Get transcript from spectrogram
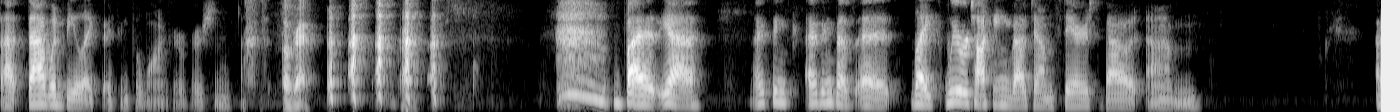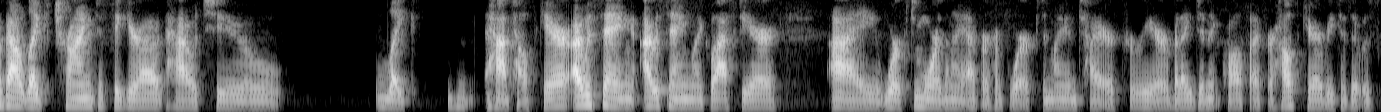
that that would be like i think the longer version of that. Okay. but yeah i think i think that's it like we were talking about downstairs about um about like trying to figure out how to like have healthcare i was saying i was saying like last year i worked more than i ever have worked in my entire career but i didn't qualify for healthcare because it was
